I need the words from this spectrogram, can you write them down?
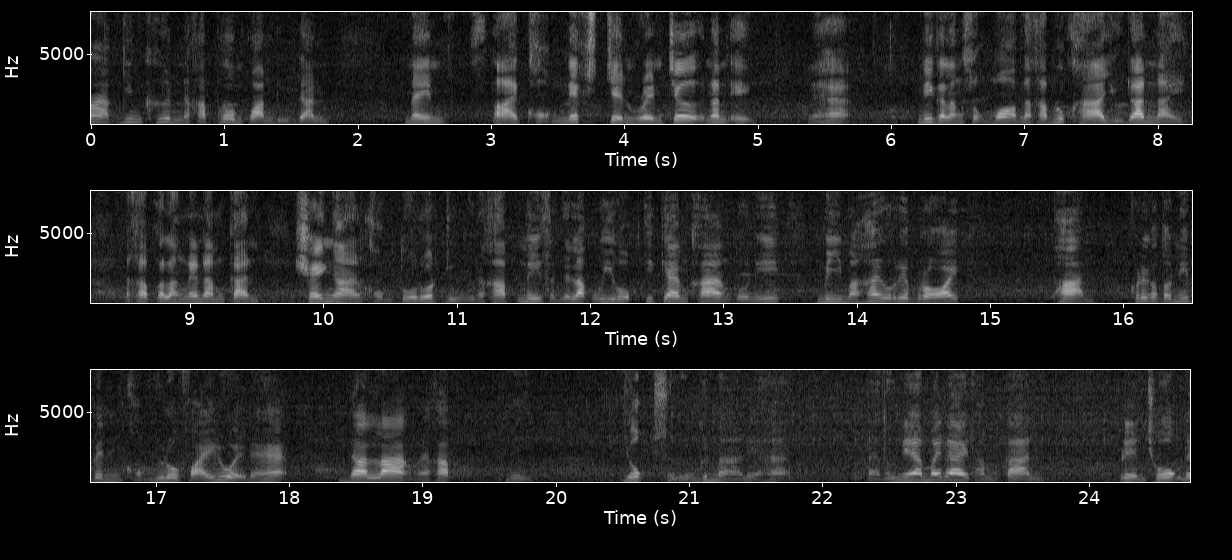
มากยิ่งขึ้นนะครับ เพิ่มความดุดันในสไตล์ของ next gen ranger นั่นเองนะฮะนี่กำลังส่งมอบนะครับ ลูกค้าอยู่ด้านในนะครับกำลังแนะนำการใช้งานของตัวรถอยู่นะครับ นี่สัญลักษณ์ V6 ที่แก้มข้างตัวนี้มีมาให้เรียบร้อย ผ่านเขาเรียกว่าตัวนี้เป็นของยูโรไฟด้วยนะฮะ ด้านล่างนะครับ นี่ยกสูงขึ้นมาเนี่ยฮะแต่ตัวนี้ไม่ได้ทำการเปลี่ยนโชคใด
